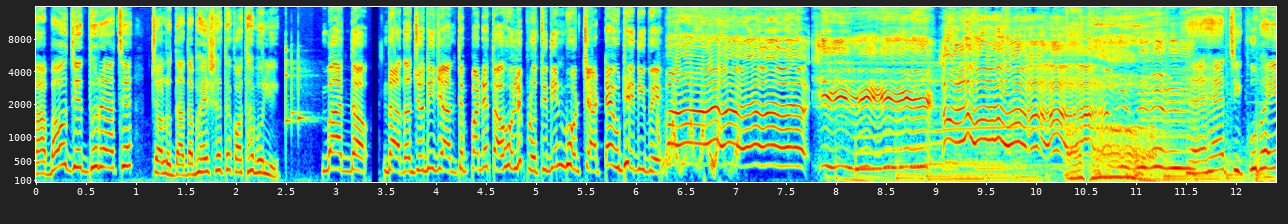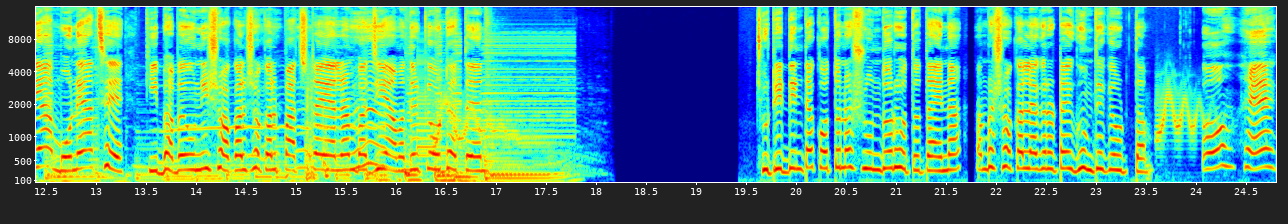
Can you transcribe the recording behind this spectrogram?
বাবাও জেদ ধরে আছে। চলো দাদা ভাইয়ের সাথে কথা বলি। বাদ দাও। দাদা যদি জানতে পারে তাহলে প্রতিদিন ভোর চারটায় উঠে দিবে। হ্যাঁ হ্যাঁ চিকু ভাইয়া, মনে আছে? কীভাবে উনি সকাল সকাল পাঁচটায় অ্যালার্ম বাজিয়ে আমাদেরকে ওঠাতেন? ছুটির দিনটা কত না সুন্দর হতো তাই না? আমরা সকাল এগারোটায় ঘুম থেকে উঠতাম। ও হ্যাঁ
